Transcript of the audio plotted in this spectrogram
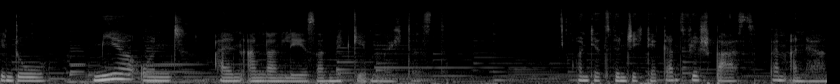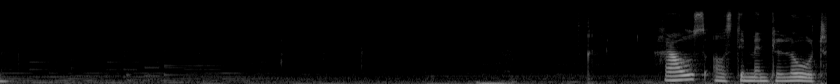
den du mir und allen anderen Lesern mitgeben möchtest. Und jetzt wünsche ich dir ganz viel Spaß beim Anhören. Raus aus dem Mental Load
